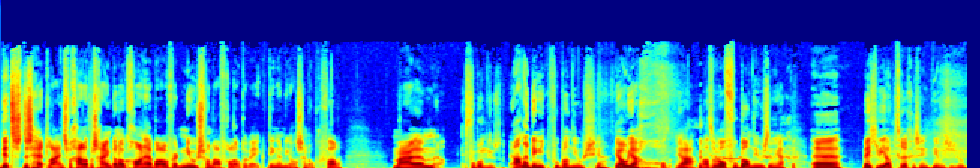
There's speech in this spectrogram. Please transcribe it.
Dit, is dus headlines. We gaan het waarschijnlijk dan ook gewoon hebben over het nieuws van de afgelopen week. Dingen die ons zijn opgevallen. Maar ehm Voetbalnieuws. toch? ander ding, voetbalnieuws, ja. Ja, oh ja, god, ja, laten we wel voetbalnieuws doen, ja. Eh, weet je wie ook terug is in het nieuwe seizoen,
